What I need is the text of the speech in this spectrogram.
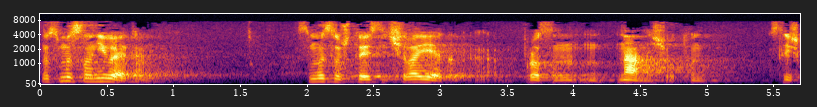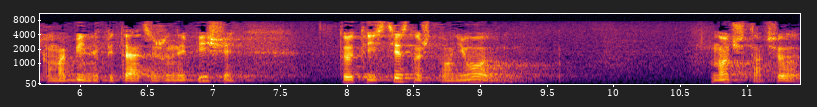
Но смысл не в этом. Смысл, что если человек просто на ночь, вот он слишком мобильно питается жирной пищей, то это естественно, что у него ночью там все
